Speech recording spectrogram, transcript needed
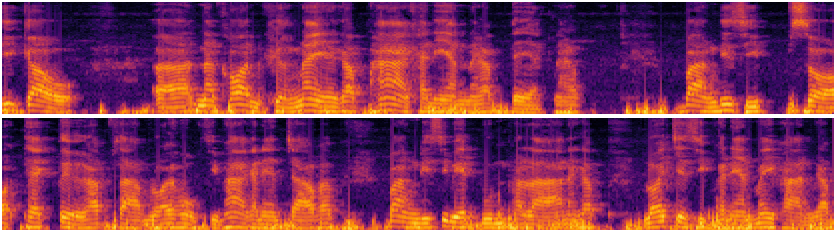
ที่9อ่านครเขืองในนะครับ5คะแนนนะครับแตกนะครับ บางที่สิบซอแท็กเตอร์ครับสามร้อยหกสิบห้าคะแนนเจ้าครับบางที่สิบเอ็ดบุญพลานะครับร้อยเจ็ดสิบคะแนนไม่ผ่านครับ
